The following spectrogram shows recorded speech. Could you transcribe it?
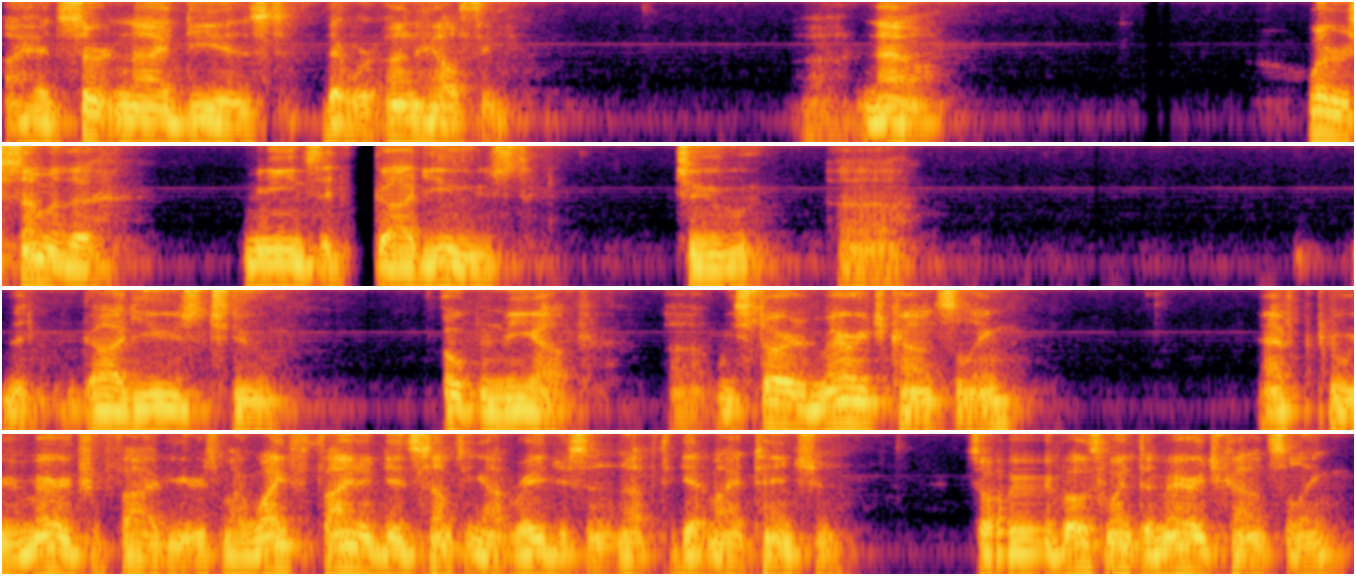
I had certain ideas that were unhealthy. Uh, now, what are some of the means that God used to uh, that God used to open me up. Uh, we started marriage counseling after we were married for five years. My wife finally did something outrageous enough to get my attention. So we both went to marriage counseling,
